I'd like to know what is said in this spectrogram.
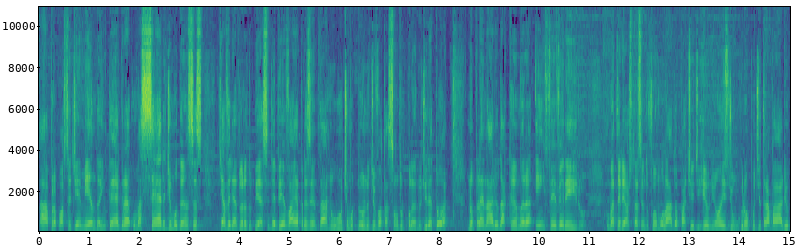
A proposta de emenda integra uma série de mudanças que a vereadora do PSDB vai apresentar no último turno de votação do plano diretor no plenário da Câmara em fevereiro. O material está sendo formulado a partir de reuniões de um grupo de trabalho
